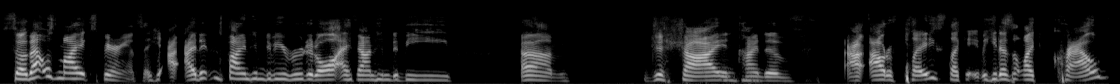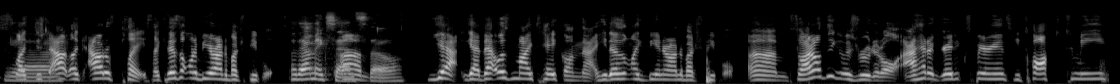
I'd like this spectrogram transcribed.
So that was my experience. He, I, I didn't find him to be rude at all. I found him to be, um, just shy and Mhm. kind of out, of place. Like he doesn't like crowds. Like just out like out of place. Like he doesn't want to be around a bunch of people. Well, that makes sense Um, though. Yeah, yeah, that was my take on that. He doesn't like being around a bunch of people. Um, so I don't think it was rude at all. I had a great experience. He talked to me.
